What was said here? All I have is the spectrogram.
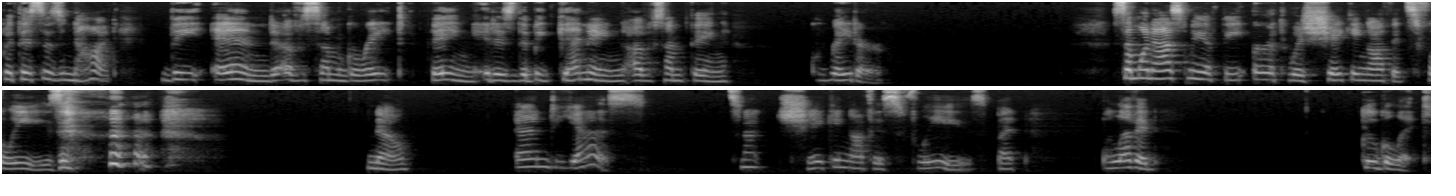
But this is not the end of some great thing, it is the beginning of something greater. Someone asked me if the earth was shaking off its fleas. no. And yes, it's not shaking off his fleas, but beloved, Google it.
